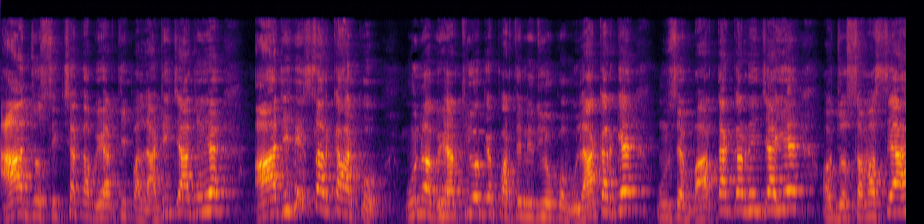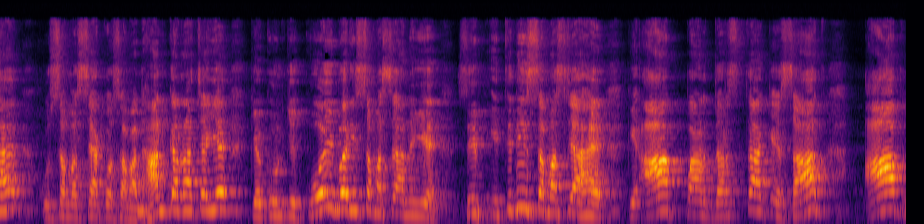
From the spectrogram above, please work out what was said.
आज जो शिक्षक अभ्यर्थी पर लाठीचार्ज हुई है, आज ही सरकार को उन अभ्यर्थियों के प्रतिनिधियों को बुला करके उनसे वार्ता करनी चाहिए और जो समस्या है, उस समस्या को समाधान करना चाहिए, क्योंकि उनकी कोई बड़ी समस्या नहीं है। सिर्फ़ इतनी समस्या है कि आप पारदर्शिता के साथ, आप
